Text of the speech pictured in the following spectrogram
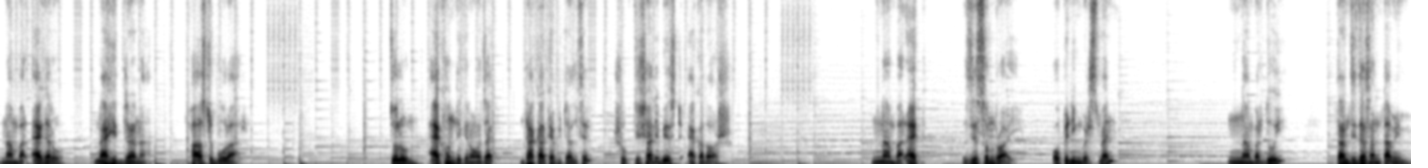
নাম্বার এগারো, নাহিদ রানা, ফাস্ট বোলার। চলুন, এখন দেখে নেওয়া যাক ঢাকা ক্যাপিটালসের শক্তিশালী বেস্ট একাদশ। নাম্বার এক, Jason Roy, opening batsman. Number দুই, Tanzid Hasan Tamim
